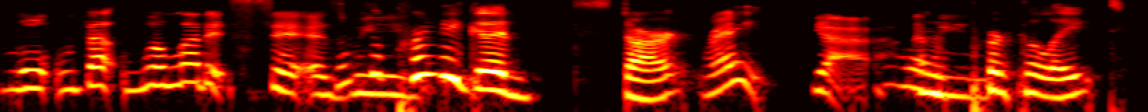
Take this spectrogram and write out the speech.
Well, that we'll let it sit as That's we. a pretty good start, right? yeah, I Let it mean, percolate.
